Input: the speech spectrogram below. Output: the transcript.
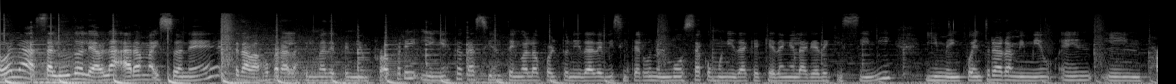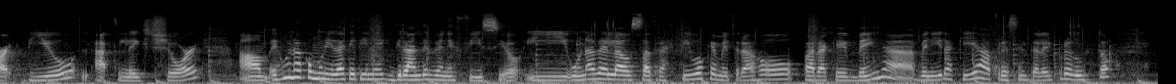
Hola, saludo, le habla Ara Maisonet, trabajo para la firma de Premium Property y en esta ocasión tengo la oportunidad de visitar una hermosa comunidad que queda en el área de Kissimmee y me encuentro ahora mismo en, en Parkview at Lake Shore. Um, es una comunidad que tiene grandes beneficios y uno de los atractivos que me trajo para que venga venir aquí a presentar el producto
